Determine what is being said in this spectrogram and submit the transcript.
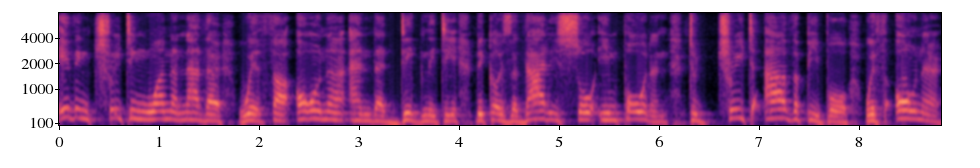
even treating one another with uh, honor and uh, dignity because that is so important to treat other people with honor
